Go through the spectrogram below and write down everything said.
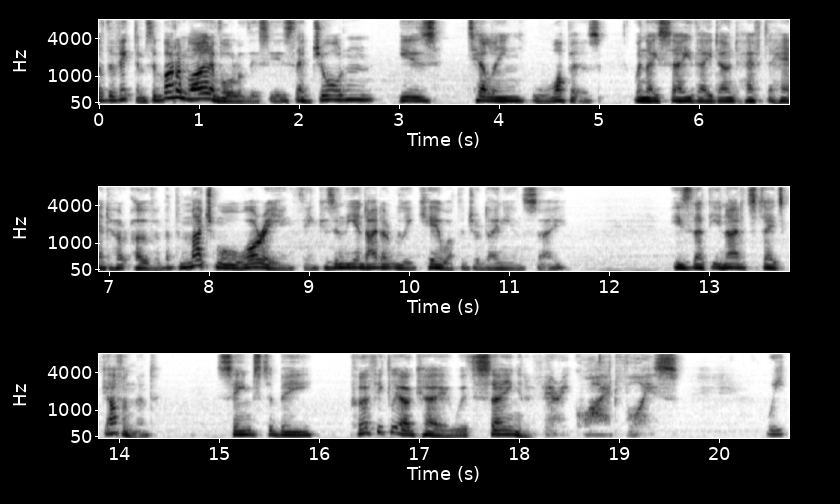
of the victims. The bottom line of all of this is that Jordan is telling whoppers when they say they don't have to hand her over. But the much more worrying thing, because in the end I don't really care what the Jordanians say, is that the United States government seems to be perfectly okay with saying in a very quiet voice, we,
